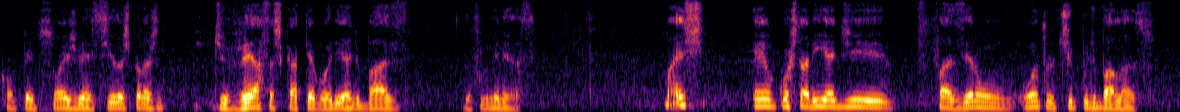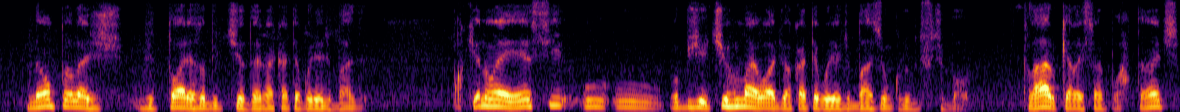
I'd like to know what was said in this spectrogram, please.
competições vencidas pelas diversas categorias de base do Fluminense. Mas eu gostaria de fazer um outro tipo de balanço, não pelas vitórias obtidas na categoria de base, porque não é esse o, o objetivo maior de uma categoria de base de um clube de futebol. Claro que elas são importantes,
